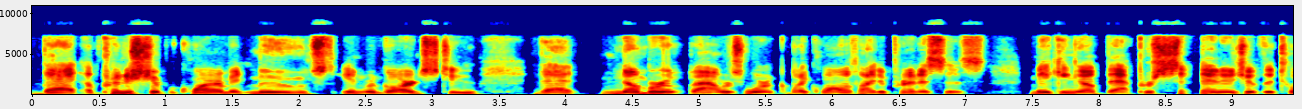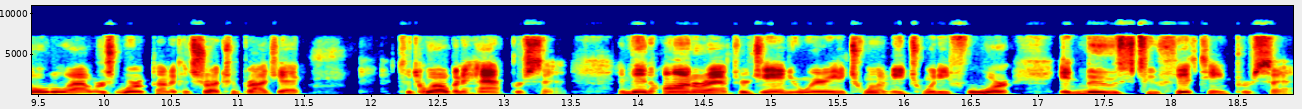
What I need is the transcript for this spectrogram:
that apprenticeship requirement moves in regards to that number of hours worked by qualified apprentices, making up that percentage of the total hours worked on a construction project to 12.5%. And then on or after January 2024, it moves to 15%.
